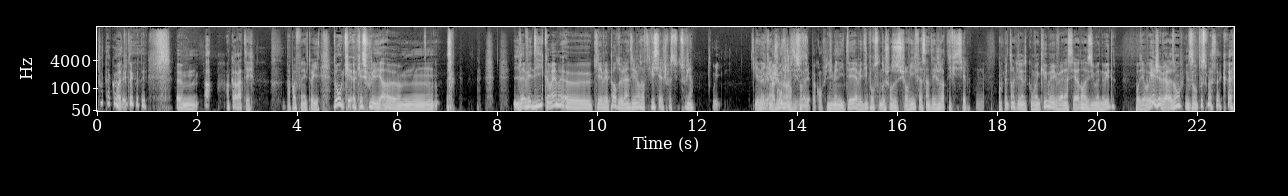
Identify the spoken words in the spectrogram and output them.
Tout à Ouais, côté. tout à côté. Euh, ah, encore raté. Après, il faut nettoyer. Donc, euh, qu'est-ce que je voulais dire Euh, Il avait dit quand même qu'il avait peur de l'intelligence artificielle. Je sais pas si tu te souviens. Oui. Il, Il a dit qu'un jour, l'humanité avait 10% de chances de survie face à l'intelligence artificielle. Mm. Donc maintenant qu'il est convaincu, ben, il va l'insérer dans des humanoïdes pour dire, voyez, j'avais raison, ils sont tous massacrés.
